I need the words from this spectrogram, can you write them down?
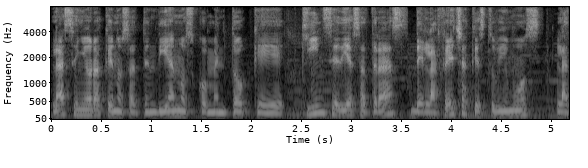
La señora que nos atendía nos comentó que 15 días atrás de la fecha que estuvimos, la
